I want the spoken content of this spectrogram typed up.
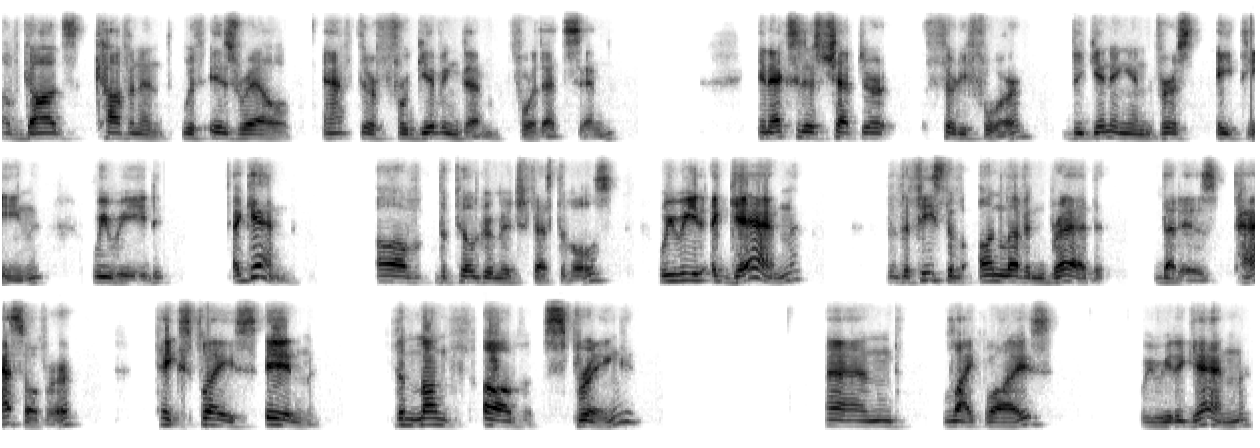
of God's covenant with Israel after forgiving them for that sin. In Exodus chapter 34, beginning in verse 18, we read again of the pilgrimage festivals. We read again that the Feast of Unleavened Bread, that is Passover, takes place in the month of spring. And likewise, we read again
